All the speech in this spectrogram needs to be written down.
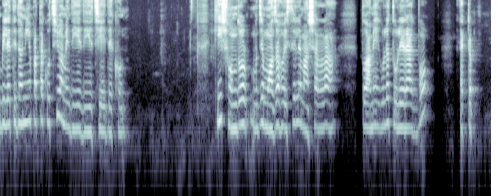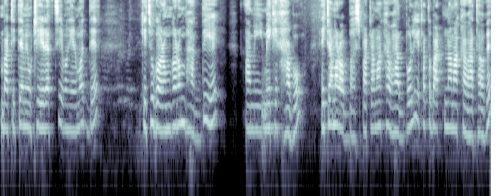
বিলেতি ধনিয়া পাতা কুচিও আমি দিয়ে দিয়েছি, এই দেখুন। কি সুন্দর যে মজা হয়েছিল মাসাল্লাহ তো আমি এগুলো তুলে রাখব। একটা বাটিতে আমি উঠিয়ে রাখছি এবং এর মধ্যে কিছু গরম গরম ভাত দিয়ে আমি মেখে খাব। এটা আমার অভ্যাস পাটা মাখা ভাত বলি, এটা তো বাটনা মাখা ভাত হবে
